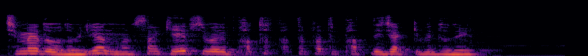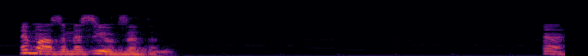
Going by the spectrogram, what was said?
İçime doğdu biliyor musun? Sanki hepsi böyle patır patır patır patlayacak gibi duruyor. Ve malzemesi yok zaten. Heh.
